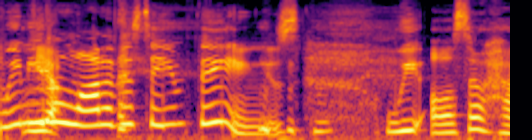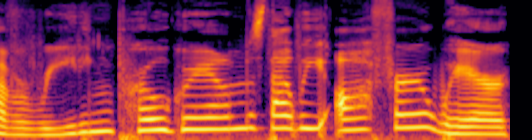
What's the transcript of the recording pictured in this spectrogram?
we need a lot of the same things. we also have reading programs that we offer where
